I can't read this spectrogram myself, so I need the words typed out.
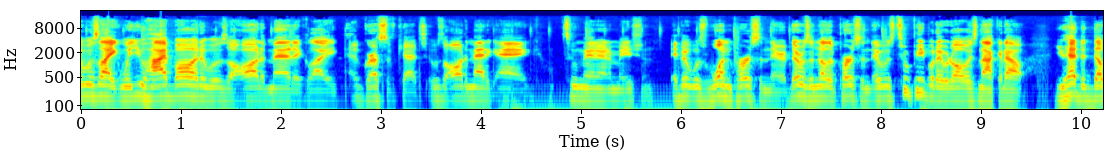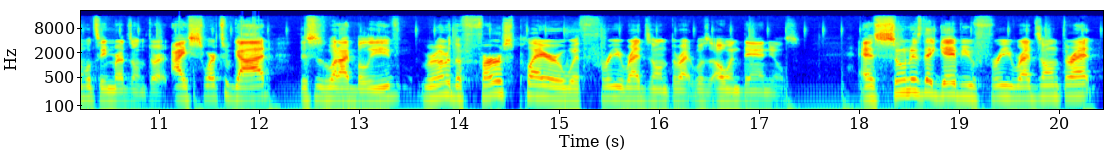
was like when you highball it, it was an automatic like aggressive catch. It was an automatic ag two man animation. If it was one person there, if there was another person, it was two people, they would always knock it out. You had to double team red zone threat. I swear to God, this is what I believe. Remember, the first player with free red zone threat was Owen Daniels. As soon as they gave you free red zone threat,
